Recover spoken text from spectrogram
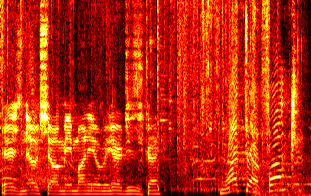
There's no showing me money over here, Jesus Christ. What the fuck?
